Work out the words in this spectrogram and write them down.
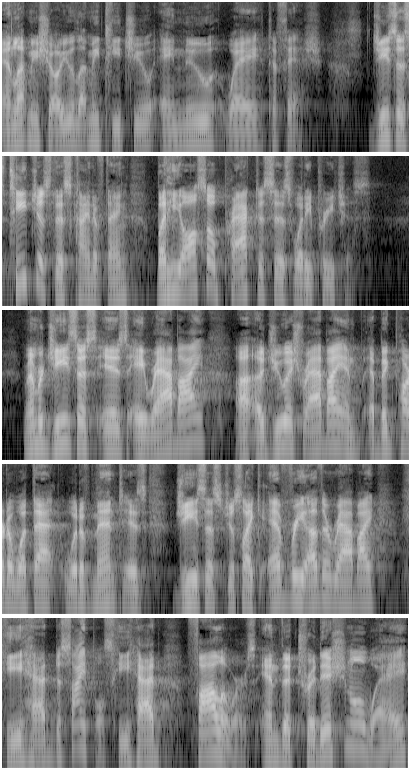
and let me show you, let me teach you a new way to fish. Jesus teaches this kind of thing, but he also practices what he preaches. Remember, Jesus is a rabbi, uh, a Jewish rabbi, and a big part of what that would have meant is Jesus, just like every other rabbi, he had disciples, he had followers. And the traditional way,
